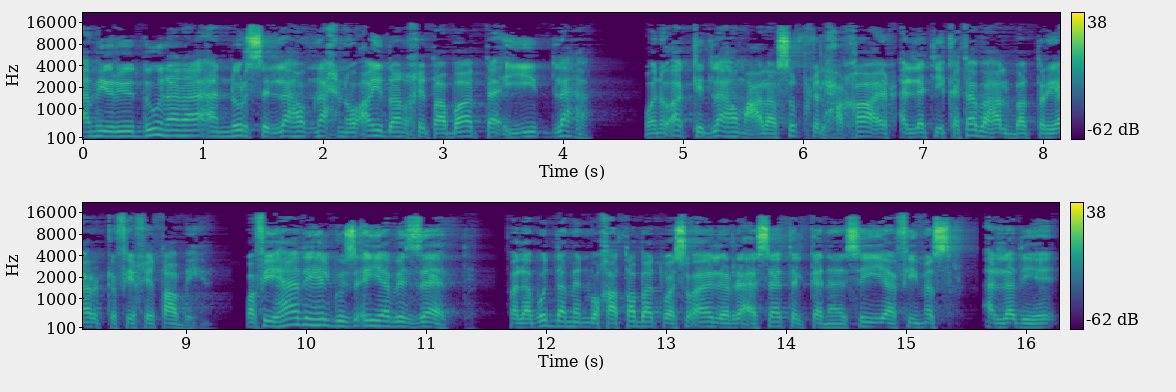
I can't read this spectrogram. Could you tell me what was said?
أم يريدوننا أن نرسل لهم نحن أيضا خطابات تأييد لها؟ ونؤكد لهم على صدق الحقائق التي كتبها البطريرك في خطابه وفي هذه الجزئية بالذات فلا بد من مخاطبة وسؤال الرئاسات الكنسية في مصر الذي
